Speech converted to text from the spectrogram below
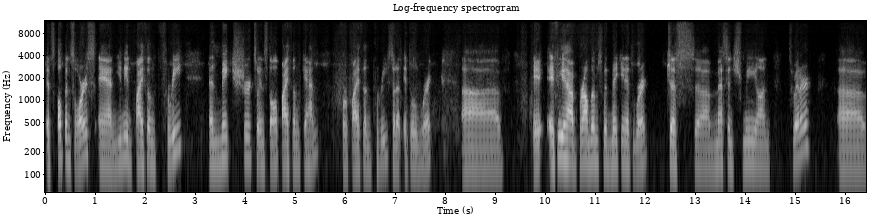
It's open source and you need Python 3 and make sure to install Python CAN for Python 3 so that it will work. Uh, if you have problems with making it work, just uh, message me on Twitter. Uh,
